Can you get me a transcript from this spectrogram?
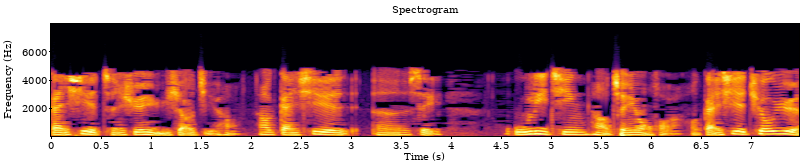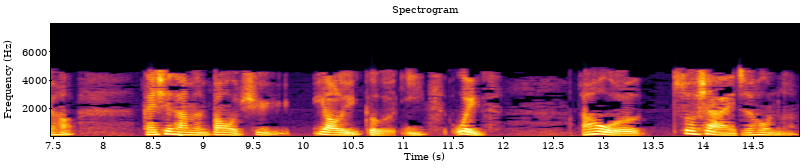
感谢陈宣宇小姐哈，然后感谢嗯谁吴丽清哈陈永华好，感谢秋月哈，感谢他们帮我去要了一个椅子位子。然后我坐下来之后呢，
